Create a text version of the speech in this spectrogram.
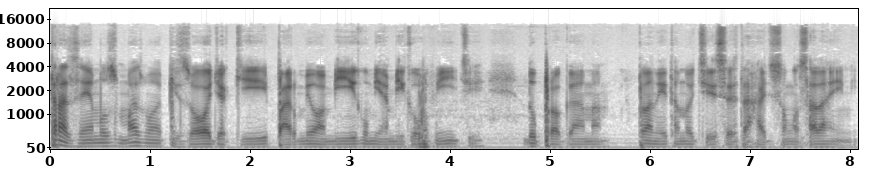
trazemos mais um episódio aqui para o meu amigo, minha amiga ouvinte do programa Planeta Notícias da Rádio São Gonçalo M.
